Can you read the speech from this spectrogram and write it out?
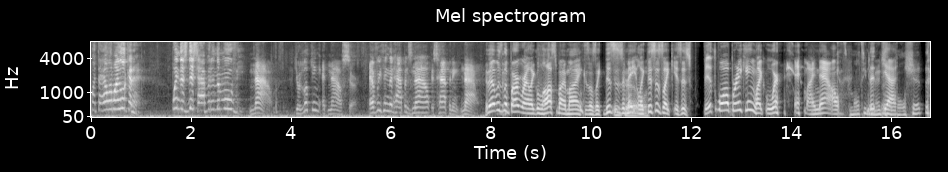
What the hell am I looking at? When does this happen in the movie? Now. You're looking at now, sir. Everything that happens now is happening now. And that was the part where I like lost my mind because I was like, "This is amazing! Like, this is like, is this fifth wall breaking? Like, where am I now?" It's multi-dimensional yeah. bullshit.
